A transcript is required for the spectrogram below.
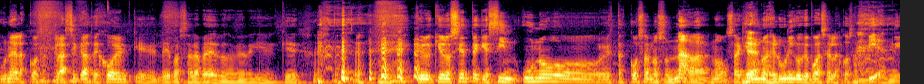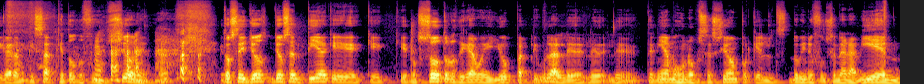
una de las cosas clásicas de joven que le pasara a Pedro también, que, que, que uno, siente que sin uno estas cosas no son nada, ¿no? O sea, que Ya. uno es el único que puede hacer las cosas bien y garantizar que todo funcione. ¿no? Entonces yo, yo sentía que, que, nosotros, digamos, y yo en particular, le, le- le- teníamos una obsesión porque el dominio funcionara bien,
